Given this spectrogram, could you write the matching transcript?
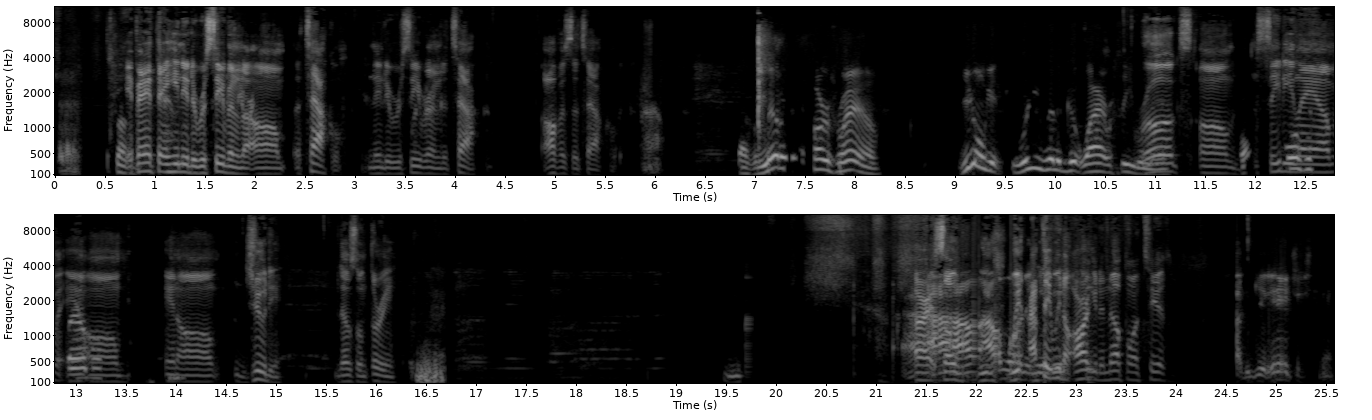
Something. If anything, he need a receiver and a, um, a tackle. He need a receiver and a tackle, offensive tackle. As the middle of the first round, you're gonna get three really good wide receivers. Ruggs, um, CeeDee Lamb, and um, and um, Jeudy. Those are three. All right, so I, I, we, we, I think we don't argue enough on tier. To get interesting.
